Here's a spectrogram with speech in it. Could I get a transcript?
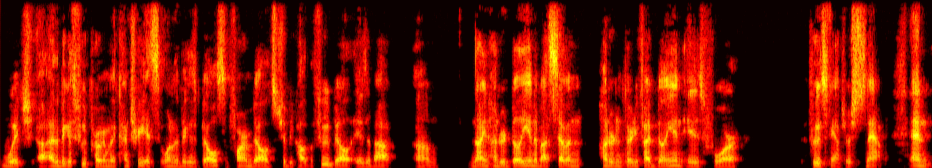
which uh, the biggest food program in the country. It's one of the biggest bills. The farm bill, it should be called the food bill, is about um, 900 billion. About 735 billion is for food stamps or SNAP. And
